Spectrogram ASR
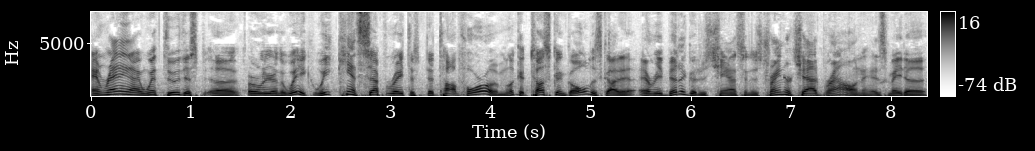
And Randy and I went through this uh, earlier in the week. We can't separate the, the, top four of them. Look at Tuscan Gold has got a, every bit of good as chance, and his trainer Chad Brown has made a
